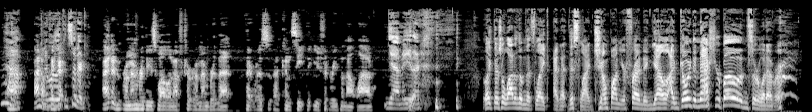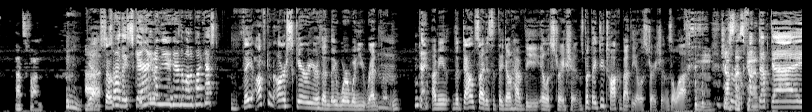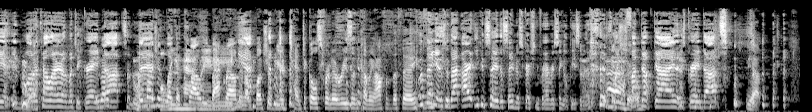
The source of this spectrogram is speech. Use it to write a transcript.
Yeah. I don't Never think really I, considered. I didn't remember these well enough to remember that there was a conceit that you should read them out loud. Yeah, me Yeah. either. Like, there's a lot of them that's like, and at this line, jump on your friend and yell, I'm going to gnash your bones, or whatever. That's fun. yeah, Uh, so, So are they scary when you hear them on a podcast? they often are scarier than they were when you read them. Okay. I mean, the downside is that they don't have the illustrations, but they do talk about the illustrations a lot. Hmm, just a real as good. fucked up guy in watercolor, a bunch of gray Imagine- dots and Imagine- red. Imagine like a cloudy lady. background and a bunch of weird tentacles for no reason coming off of the thing. The thing is, with that art, you can say the same description for every single piece of it. It's like That's a true. fucked up guy. There's gray dots. yeah.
